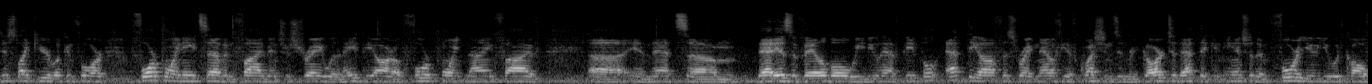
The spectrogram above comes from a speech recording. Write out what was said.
just like you're looking for. 4.875 interest rate with an APR of 4.95. Uh, and that's um, that is available. We do have people at the office right now. If you have questions in regard to that, they can answer them for you. You would call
